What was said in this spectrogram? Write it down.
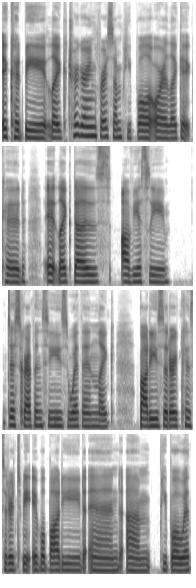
it could be like triggering for some people or like it could it like does obviously discrepancies within like bodies that are considered to be able-bodied and um, people with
